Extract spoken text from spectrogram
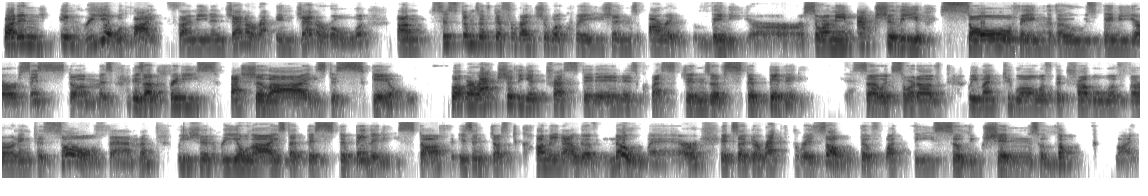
but in in real life, I mean, in general, in general, um, systems of differential equations aren't linear. So I mean, actually solving those linear systems is a pretty specialized skill. What we're actually interested in is questions of stability. So it's sort of, we went to all of the trouble of learning to solve them. We should realize that this stability stuff isn't just coming out of nowhere. It's a direct result of what these solutions look like.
